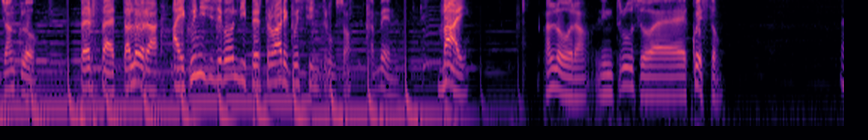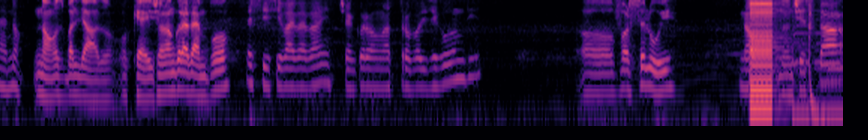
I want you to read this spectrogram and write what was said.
Jean-Claude, Perfetto, allora hai 15 secondi per trovare questo intruso. va bene. Vai. Allora, l'intruso è questo. Eh no. No, ho sbagliato. Ok, c'è ancora tempo? Eh sì, sì, vai, vai, vai. C'è ancora un altro po' di secondi. Oh, forse lui? No. Non ci sta.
